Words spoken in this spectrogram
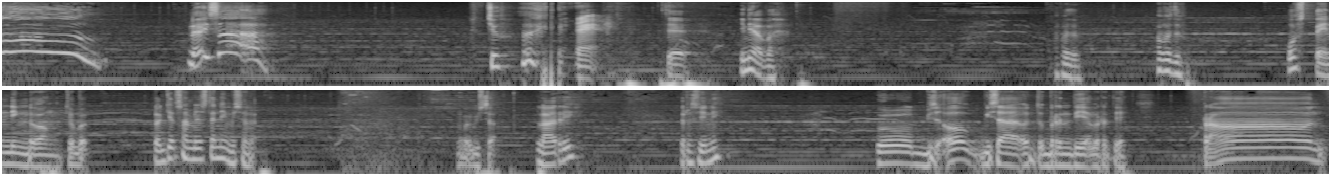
Oh! Nice ah! Cuh. Ini apa? Apa tuh? Apa tuh? Oh standing doang. Coba loncat sambil standing bisa nggak? Nggak bisa. Lari. Terus ini. Oh bisa. Oh bisa untuk berhenti ya berarti. Ya. Round.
